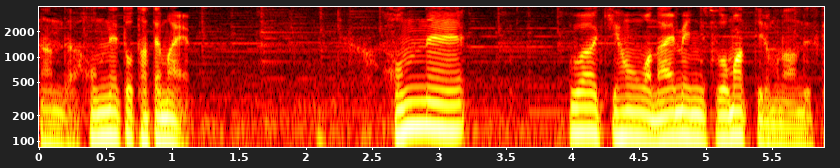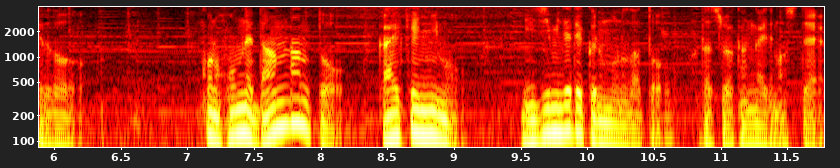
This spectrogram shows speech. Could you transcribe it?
なんだ本音と建前。本音は基本は内面にとどまっているものなんですけれどこの本音だんだんと外見にもにじみ出てくるものだと私は考えてまして。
